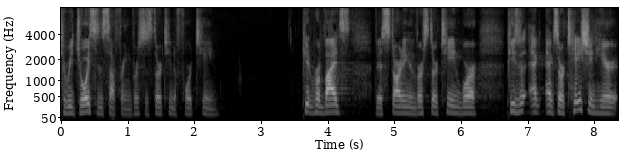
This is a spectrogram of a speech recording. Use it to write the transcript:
To rejoice in suffering, verses 13 to 14. Peter provides this starting in verse 13, where Peter's exhortation here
